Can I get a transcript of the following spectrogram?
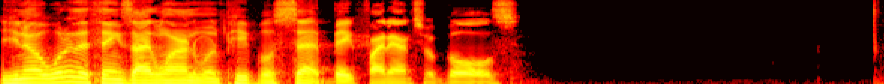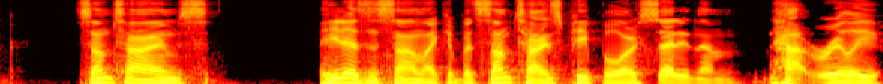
You know, one of the things I learned when people set big financial goals, sometimes he doesn't sound like it, but sometimes people are setting them not really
